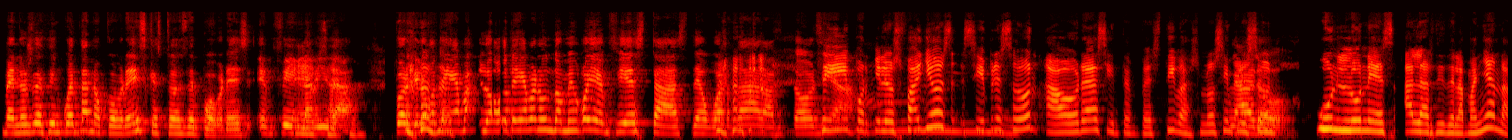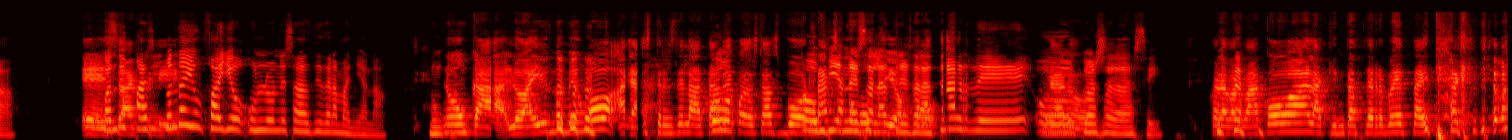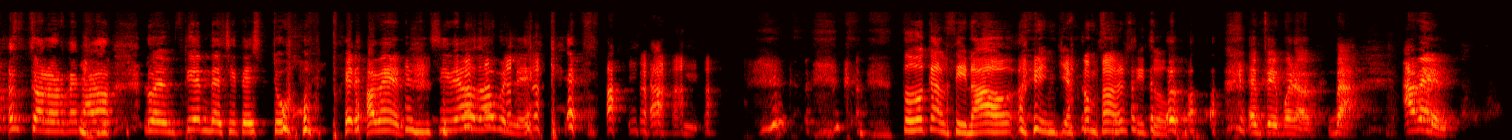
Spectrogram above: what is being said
Menos de 50 no cobréis, que esto es de pobres, en fin, la vida. Porque luego te, llama- luego te llaman un domingo y en fiestas de guardar, Antonia. Sí, porque los fallos siempre Mm, son a horas intempestivas, no siempre son un lunes a las 10 de la mañana. ¿Cuándo, pas- exactly. ¿cuándo hay un fallo un lunes a las 10 de la mañana? Nunca. Nunca. Lo hay un domingo a las 3 de la tarde O- cuando estás O borracha un viernes como a las 3 de la tarde o Claro. cosas así. Con la barbacoa, la quinta cerveza y tal, que te vas tú al ordenador, lo enciendes y dices tú, pero a ver, si veo doble, ¿qué falla aquí? Todo calcinado en llamas y todo. En fin, bueno, va. A ver,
